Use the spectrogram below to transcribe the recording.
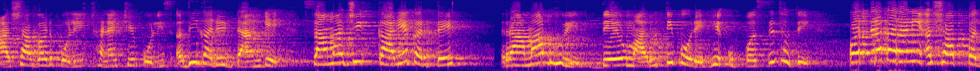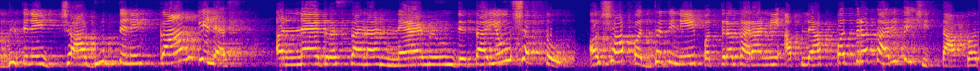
आशागड पोलीस ठाण्याचे पोलीस अधिकारी डांगे सामाजिक कार्यकर्ते रामा भोई देव मारुती पोरे हे उपस्थित होते. पत्रकारांनी अशा पद्धतीने जागरूकतेने काम केल्यास अन्यायग्रस्तांना न्याय मिळवून देता येऊ शकतो. अशा पद्धतीने पत्रकारांनी आपल्या पत्रकारितेची ताकद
